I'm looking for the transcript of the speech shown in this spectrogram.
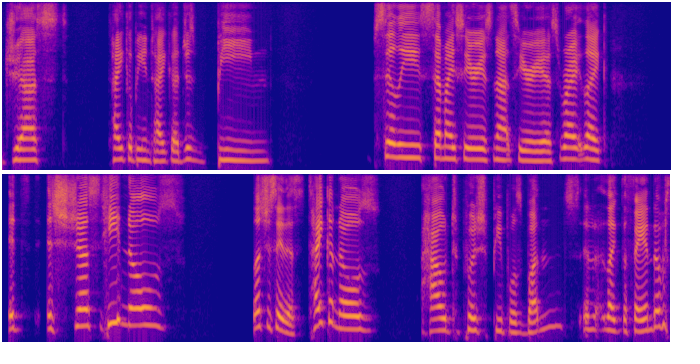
just Taika being Taika, just being silly, semi serious, not serious, right? Like it's it's just he knows let's just say this. Taika knows how to push people's buttons and like the fandoms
